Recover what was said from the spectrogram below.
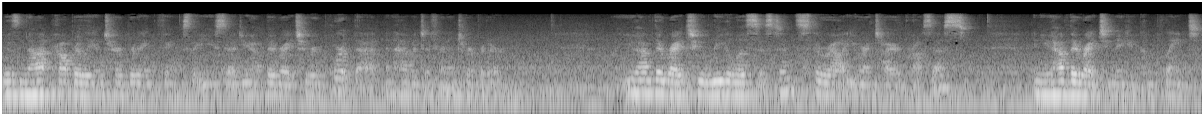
was not properly interpreting things that you said, you have the right to report that and have a different interpreter. You have the right to legal assistance throughout your entire process, and you have the right to make a complaint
